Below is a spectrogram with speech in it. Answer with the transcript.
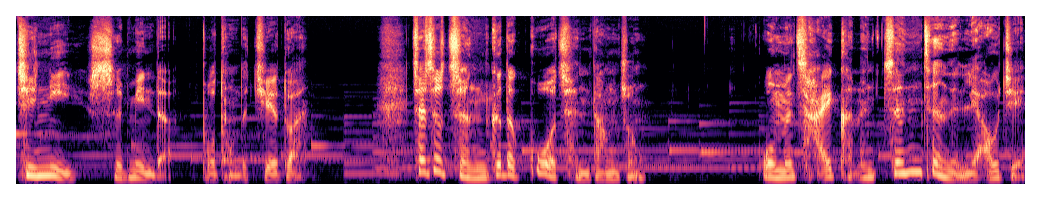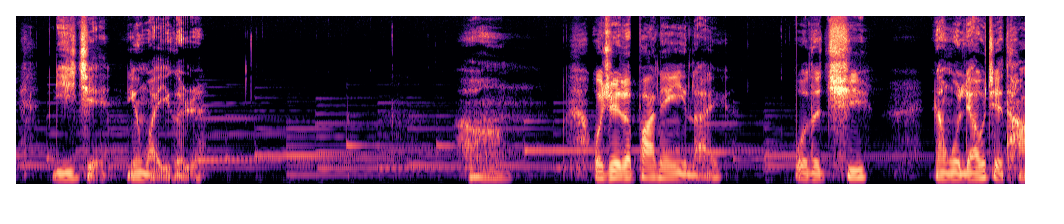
经历生命的不同的阶段。在这整个的过程当中，我们才可能真正的了解、理解另外一个人。啊，我觉得八年以来，我的妻让我了解他，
